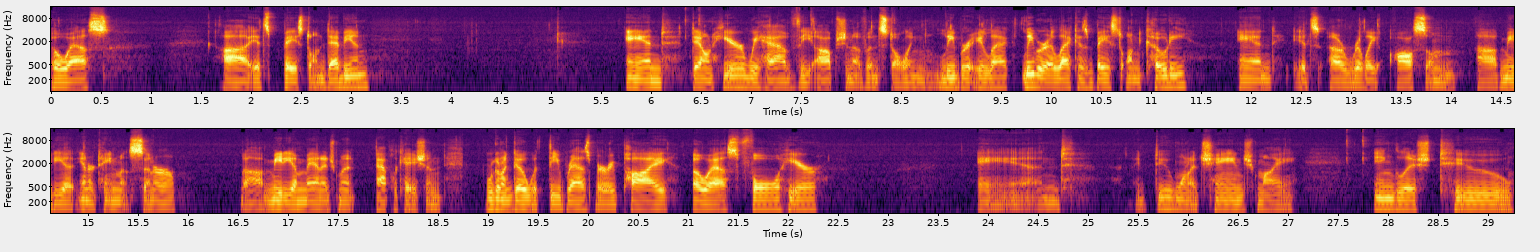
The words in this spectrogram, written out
OS. Uh, it's based on Debian. And down here we have the option of installing LibreElec. LibreElec is based on Kodi, and it's a really awesome uh, media entertainment center uh, media management application. We're going to go with the Raspberry Pi OS full here. And I do want to change my English to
